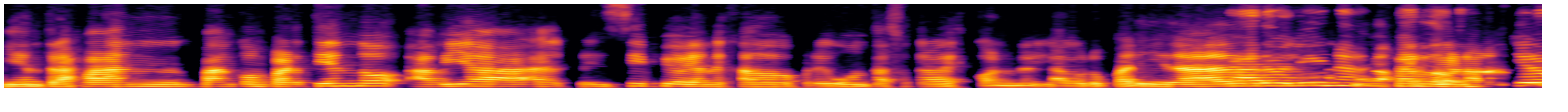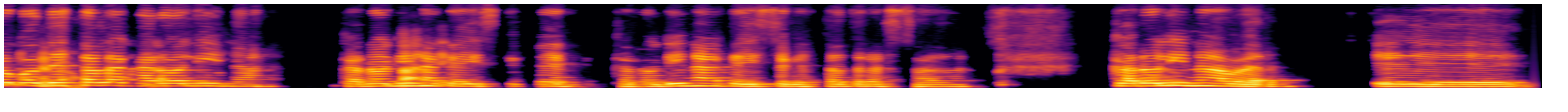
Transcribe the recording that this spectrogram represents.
Mientras van, van compartiendo, había al principio habían dejado preguntas otra vez con la grupalidad. Carolina, perdón, quiero contestar a Carolina. Carolina que, dice que, Carolina que dice que está atrasada. Carolina, a ver, eh,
